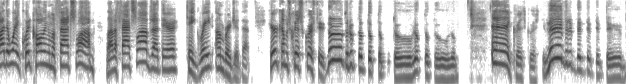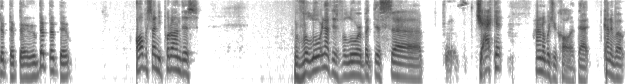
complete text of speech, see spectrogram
By the way, quit calling him a fat slob. A lot of fat slobs out there take great umbrage at that. Here comes Chris Christie. And Chris Christie. All of a sudden, he put on this velour, not this velour, but this uh, jacket. I don't know what you call it. That kind of a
